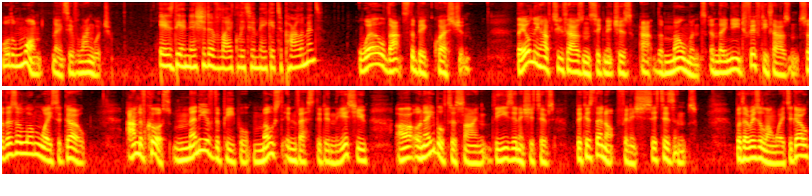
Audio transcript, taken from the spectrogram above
more than one native language. Is the initiative likely to make it to Parliament? Well, that's the big question. They only have 2,000 signatures at the moment and they need 50,000, so there's a long way to go. And of course, many of the people most invested in the issue are unable to sign these initiatives because they're not Finnish citizens. But there is a long way to go.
